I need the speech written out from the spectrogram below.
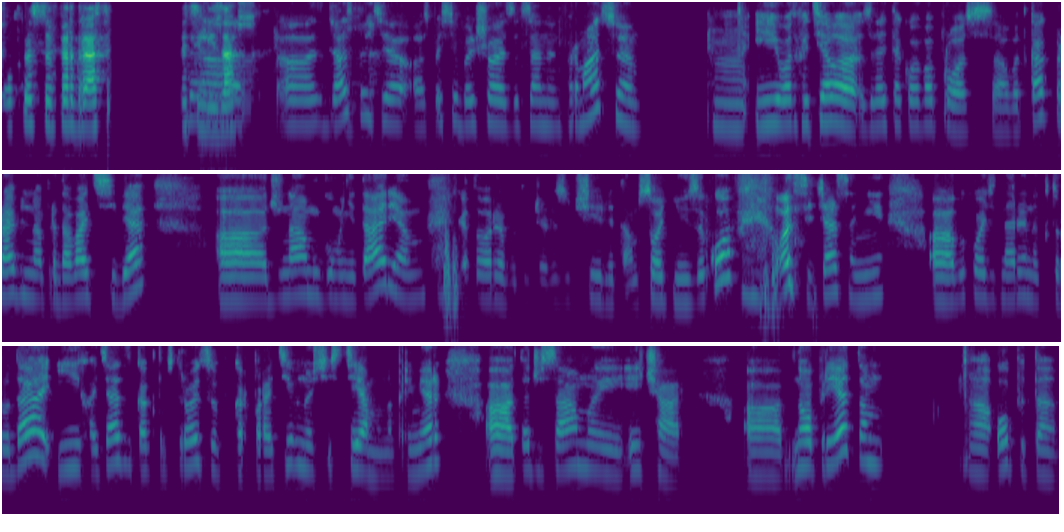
слышно, супер. Здравствуйте, да, Лиза. А, здравствуйте, а, спасибо большое за ценную информацию. И вот хотела задать такой вопрос. Вот как правильно продавать себя а джунам-гуманитариям, которые, вот, например, изучили там сотню языков, вот сейчас они а, выходят на рынок труда и хотят как-то встроиться в корпоративную систему, например, а, тот же самый HR. А, но при этом а, опыта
